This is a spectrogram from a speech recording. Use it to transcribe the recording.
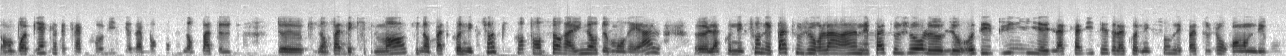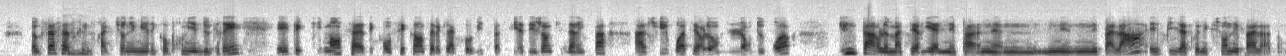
On voit bien qu'avec la Covid, il y en a beaucoup qui n'ont pas de, qui n'ont pas d'équipement, qui n'ont pas de connexion. Et puis quand on sort à une heure de Montréal, euh, la connexion n'est pas toujours là, hein, n'est pas toujours le, le haut la qualité de la connexion n'est pas toujours au rendez-vous. Donc ça, ça serait une fracture numérique au premier degré. Et effectivement, ça a des conséquences avec la Covid parce qu'il y a des gens qui n'arrivent pas à suivre ou à faire leurs leur devoirs. D'une part, le matériel n'est pas n'est- pas là, et puis la connexion n'est pas là. Donc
